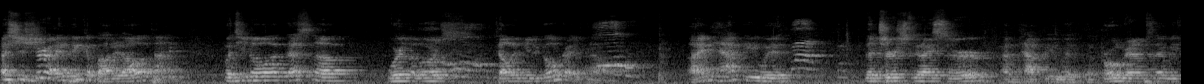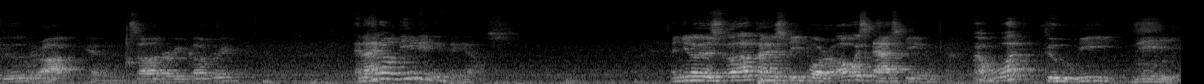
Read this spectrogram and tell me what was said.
I said, sure, I think about it all the time. But you know what? That's not where the Lord's telling me to go right now. I'm happy with the church that I serve. I'm happy with the programs that we do, Rock and Celebrate Recovery. And I don't need anything else. And you know, there's a lot of times people are always asking, well, what do we need?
